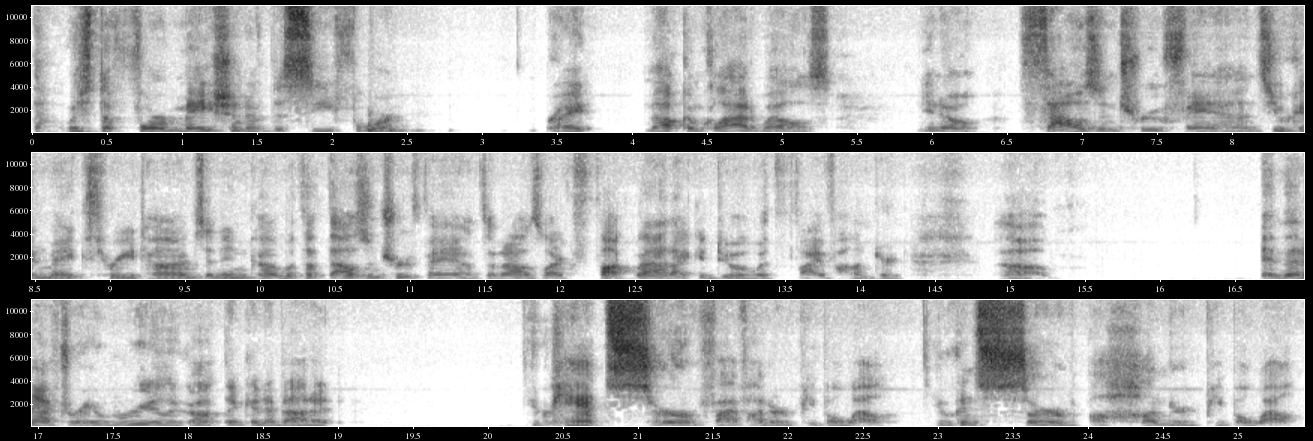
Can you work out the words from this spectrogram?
that was the formation of the C4, right? Malcolm Gladwell's, you know, thousand true fans. You can make three times an income with a thousand true fans. And I was like, fuck that. I could do it with 500. Um, and then after I really got thinking about it, you can't serve 500 people well. You can serve 100 people well.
